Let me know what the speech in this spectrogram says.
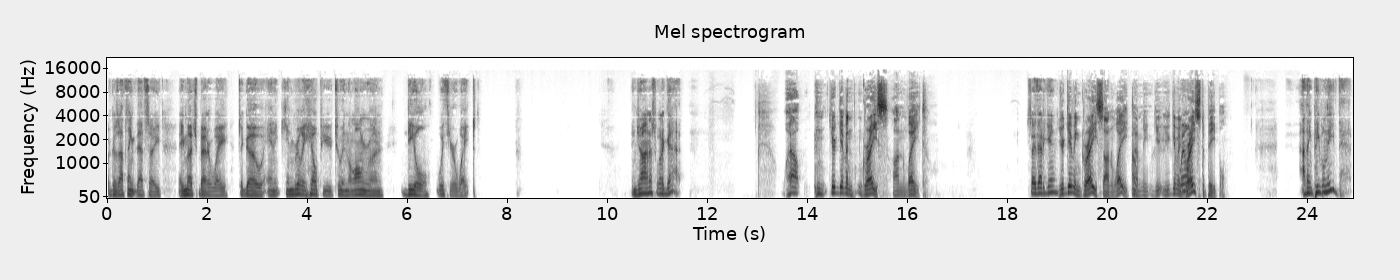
Because i think that's a a much better way to go and it can really help you to in the long run deal with your weight. And john that's what i got. Well you're given grace on weight Say that again. You're giving grace on weight. Oh. I mean, you, are giving well, grace to people. I think people need that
